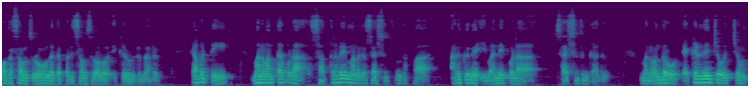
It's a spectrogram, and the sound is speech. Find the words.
ఒక సంవత్సరం లేదా పది సంవత్సరాలు ఇక్కడ ఉంటున్నారు. కాబట్టి మనమంతా కూడా సత్రవే మనకు శాశ్వతం తప్ప అనుకునే ఇవన్నీ కూడా శాశ్వతం కాదు. మనమందరూ ఎక్కడి నుంచో వచ్చాం.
